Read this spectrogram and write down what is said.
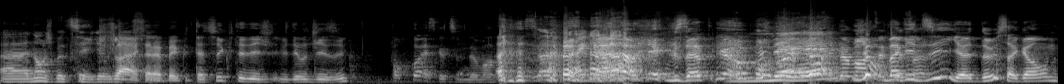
Euh, non, j'ai pas écouté C'est la vidéo. de clair Jésus. que t'avais pas écouté. T'as-tu écouté des vidéos de Jésus? Pourquoi est-ce que tu me demandes Vous êtes. Mais Yo, vous m'avez dit il y a deux secondes,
